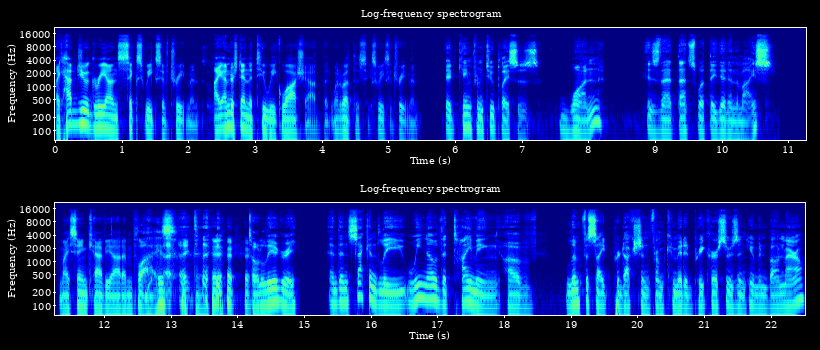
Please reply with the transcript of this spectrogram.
Like, how did you agree on six weeks of treatment? I understand the two week washout, but what about the six weeks of treatment? It came from two places. One is that that's what they did in the mice. My same caveat implies. Uh, uh, totally agree. And then, secondly, we know the timing of lymphocyte production from committed precursors in human bone marrow.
